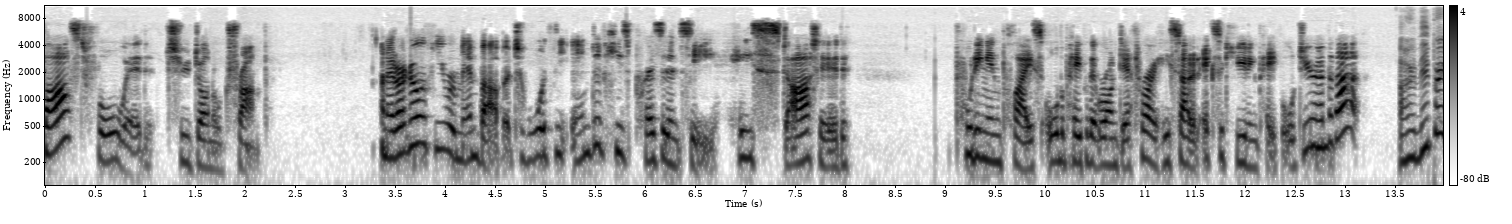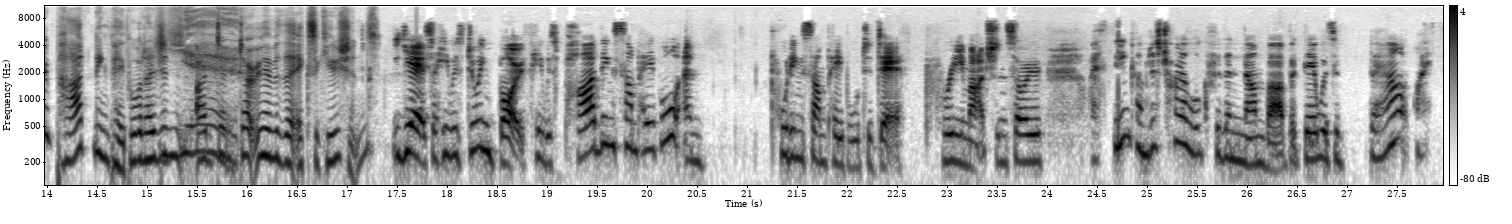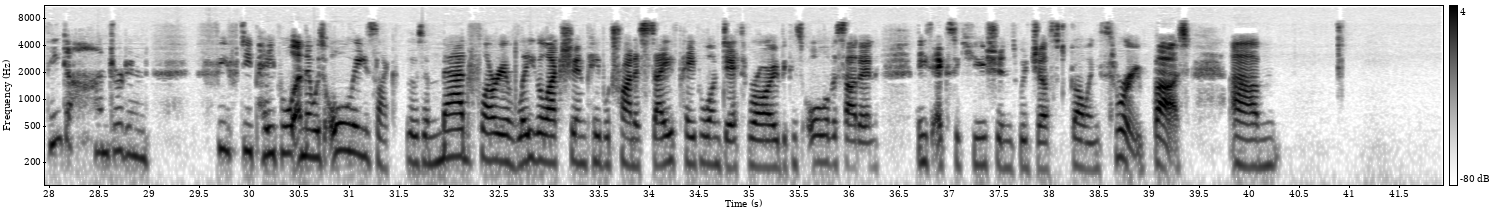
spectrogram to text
Fast forward to Donald Trump. And I don't know if you remember, but towards the end of his presidency, he started putting in place all the people that were on death row. He started executing people. Do you remember that? I remember him pardoning people, but I didn't. I Yeah. don't, don't remember the executions. Yeah, so he was doing both. He was pardoning some people and putting some people to death, pretty much. And so I think I'm just trying to look for the number, but there was about, I think, 150 people, and there was all these like there was a mad flurry of legal action, people trying to save people on death row because all of a sudden these executions were just going through. But um,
